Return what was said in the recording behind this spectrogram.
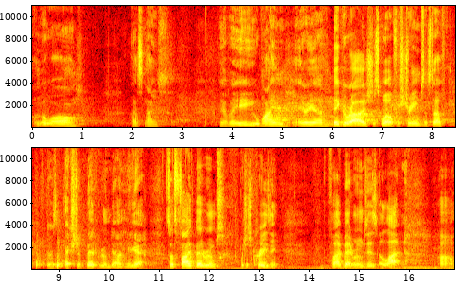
on the wall. That's nice. We have a wine area, big garage as well for streams and stuff. There's an extra bedroom down here, yeah. So it's five bedrooms, which is crazy. Five bedrooms is a lot. Um,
